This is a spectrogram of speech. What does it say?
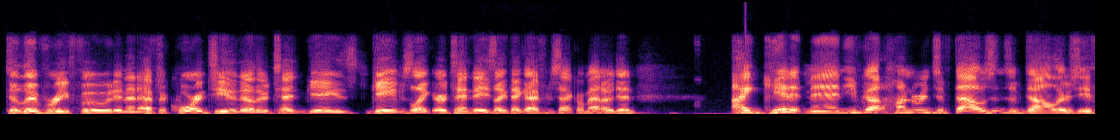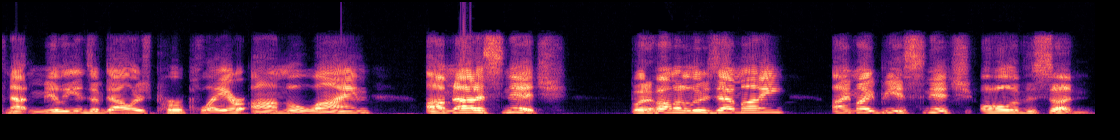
delivery food and then have to quarantine another 10 days, games like, or 10 days like that guy from Sacramento did, I get it, man. You've got hundreds of thousands of dollars, if not millions of dollars per player on the line. I'm not a snitch, but if I'm going to lose that money, I might be a snitch all of a sudden.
